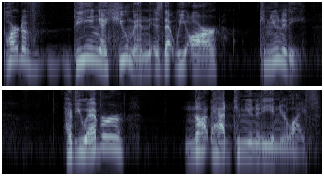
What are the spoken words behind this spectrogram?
part of being a human is that we are community. Have you ever not had community in your life?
